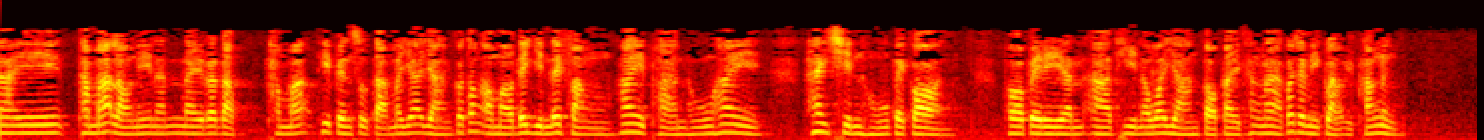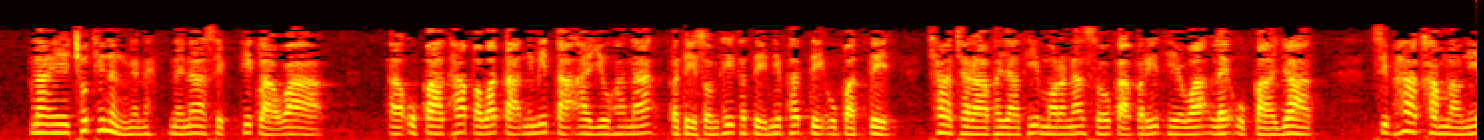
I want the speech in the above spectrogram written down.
ในธรรมะเหล่านี้นั้น ในระดับธรรมะที่เป็นสุตตมยญาณก็ต้องเอามาได้ยินได้ฟังให้ผ่านหูให้ให้ชินหูไปก่อน พอไปเรียนอาทีนวายานต่อไปข้างหน้าก็จะมีกล่าวอีกครั้งหนึ่ง ในชุดที่หนึ่งเนี่ยนะในหน้าสิบที่กล่าวว่า อุปาทปวัตตานิมิตตาอายุหนะ ปฏิสนธิคตินิพัติ อุปติ ชาชราพยาธิมรณะโสกปริเทวะ และอุปาญาตสิบห้าคำเหล่านี้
